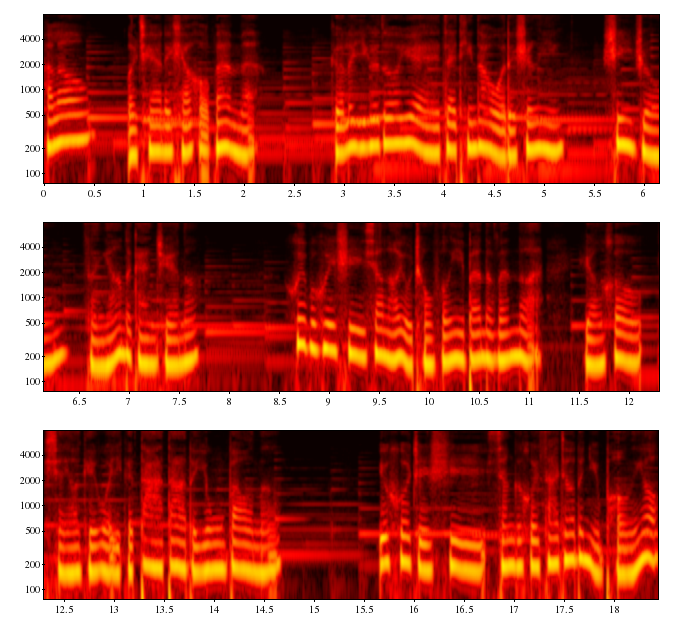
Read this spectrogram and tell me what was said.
Hello，我亲爱的小伙伴们，隔了一个多月再听到我的声音，是一种怎样的感觉呢？会不会是像老友重逢一般的温暖，然后想要给我一个大大的拥抱呢？又或者是像个会撒娇的女朋友，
